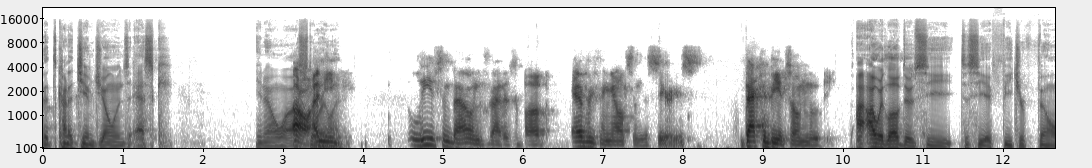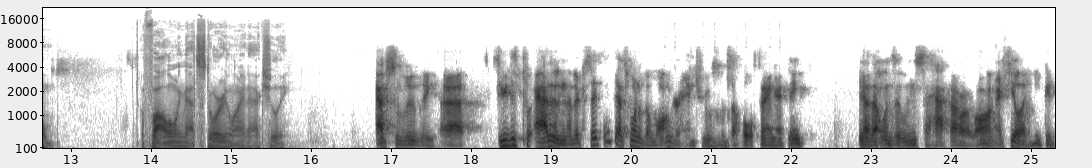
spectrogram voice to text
that's kind of Jim Jones esque, you know. Uh, oh, I mean, leaves and bounds that is above everything else in the series that could be its own movie. I, I would love to see to see a feature film following that storyline. Actually, absolutely. Uh, so you just added another because I think that's one of the longer entries of the whole thing. I think you know that one's at least a half hour long. I feel like you could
